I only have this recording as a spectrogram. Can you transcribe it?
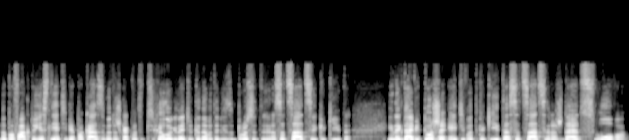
Но по факту, если я тебе показываю, это же как вот в психологии, знаете, когда вот они просят э, ассоциации какие-то, иногда ведь тоже эти вот какие-то ассоциации рождают слово,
